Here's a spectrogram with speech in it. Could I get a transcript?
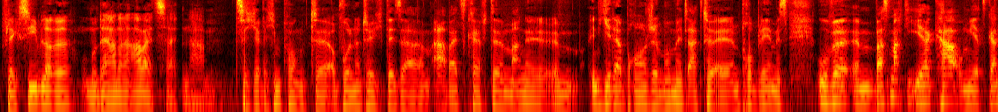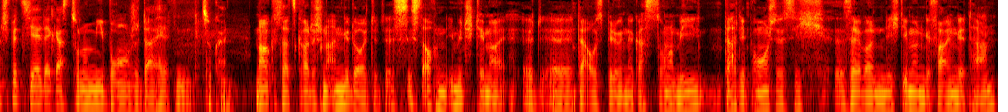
flexiblere und modernere Arbeitszeiten haben. Sicherlich ein Punkt, äh, obwohl natürlich dieser Arbeitskräftemangel ähm, in jeder Branche im Moment aktuell ein Problem ist. Uwe, ähm, was macht die IHK, um jetzt ganz speziell der Gastronomiebranche da helfen zu können? Markus hat es gerade schon angedeutet. Es ist auch ein Image-Thema äh, der Ausbildung in der Gastronomie. Da hat die Branche sich selber nicht immer einen Gefallen getan.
